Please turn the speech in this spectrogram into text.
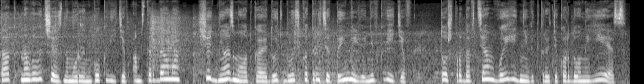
Так, на величезному ринку квітів Амстердама щодня з молотка йдуть близько 30 мільйонів квітів. Тож продавцям вигідні відкриті кордони ЄС.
